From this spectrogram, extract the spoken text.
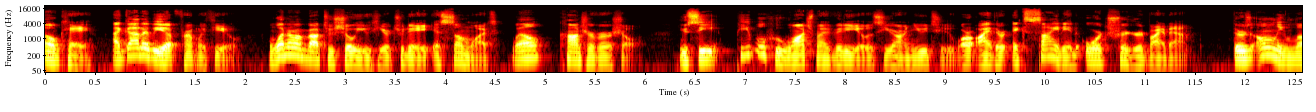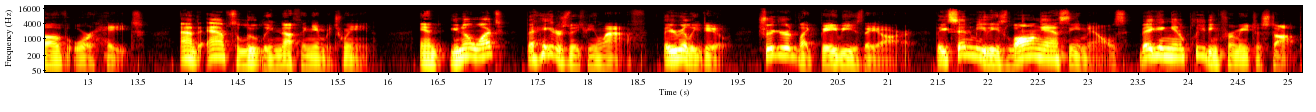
Okay, I gotta be upfront with you. What I'm about to show you here today is somewhat, well, controversial. You see, people who watch my videos here on YouTube are either excited or triggered by them. There's only love or hate, and absolutely nothing in between. And you know what? The haters make me laugh. They really do. Triggered like babies they are. They send me these long ass emails, begging and pleading for me to stop.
